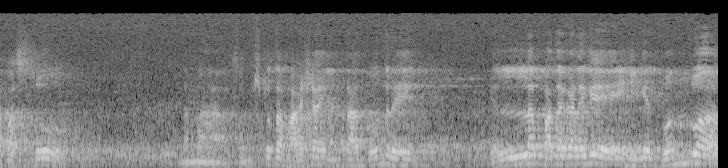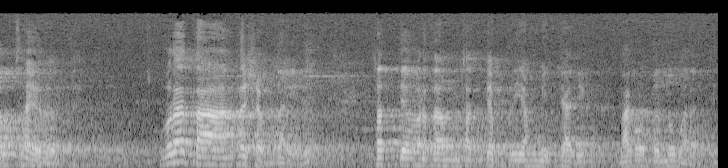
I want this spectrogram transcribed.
ತಪಸ್ಸು. ನಮ್ಮ ಸಂಸ್ಕೃತ ಭಾಷೆ ಎಂಥದ್ದು ಅಂದರೆ ಎಲ್ಲ ಪದಗಳಿಗೆ ಹೀಗೆ ದ್ವಂದ್ವ ಅರ್ಥ ಇರುತ್ತೆ. ವ್ರತ ಅಂತ ಶಬ್ದ ಇದೆ. ಸತ್ಯವ್ರತಂ ಸತ್ಯಪ್ರಿಯಂ ಇತ್ಯಾದಿ ಭಾಗವತದಲ್ಲೂ ಬರುತ್ತೆ.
